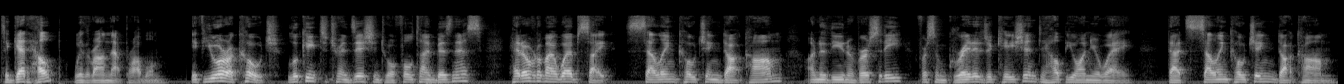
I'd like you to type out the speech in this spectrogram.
to get help with around that problem? If you are a coach looking to transition to a full time business, head over to my website, sellingcoaching.com, under the university for some great education to help you on your way. That's sellingcoaching.com.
